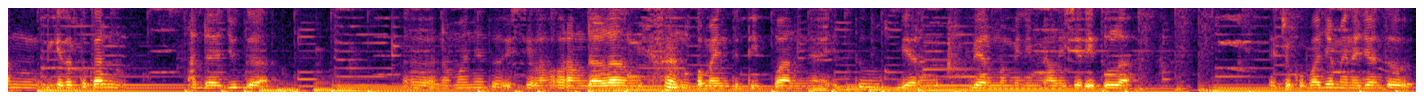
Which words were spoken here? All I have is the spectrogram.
Kan kita tuh kan ada juga namanya tuh istilah orang dalam misalkan pemain titipan ya itu biar biar meminimalisir itulah. Ya cukup aja manajer tuh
